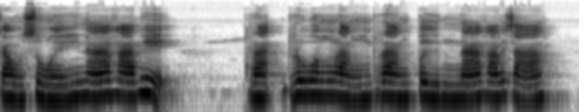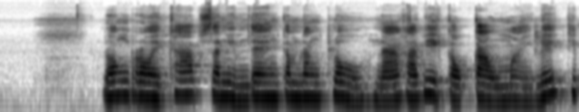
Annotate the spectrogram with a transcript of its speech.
เก่าสวยนะคะพี่ พระร่วงหลังรางปืนนะคะพี่จ๋าร่องรอยคราบสนิมแดงกำลังโผล่นะคะพี่เก่าๆหมายเลขที่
